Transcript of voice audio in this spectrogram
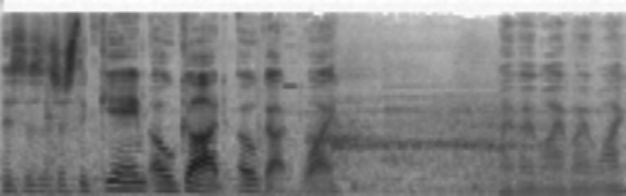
This isn't just a game. Oh god. Oh god. Why? Why, why, why, why, why?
